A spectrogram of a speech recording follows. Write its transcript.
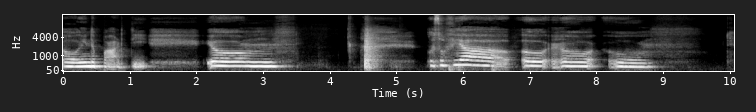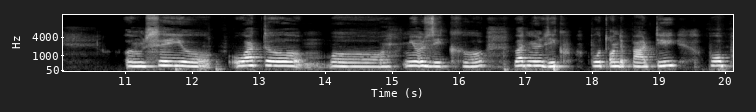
uh, in the party. Um, Sofia uh, uh, um, say what music, what music put on the party, pop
